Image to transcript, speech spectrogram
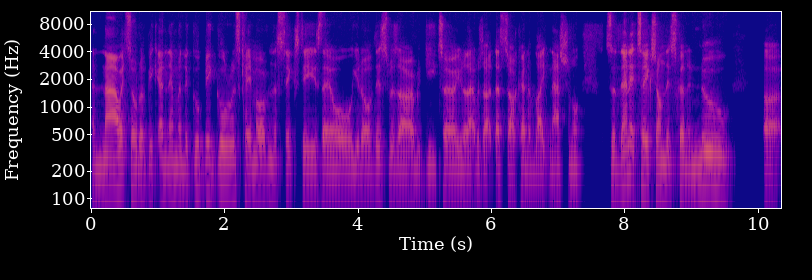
and now it's sort of big and then when the good big gurus came over in the 60s they all you know this was our gita you know that was our that's our kind of like national. So then it takes on this kind of new uh,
